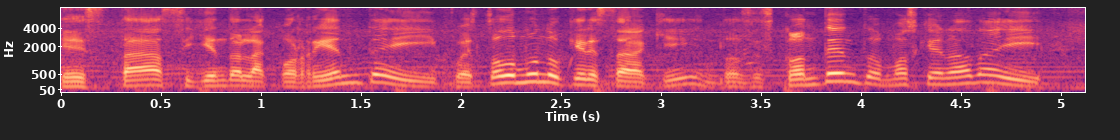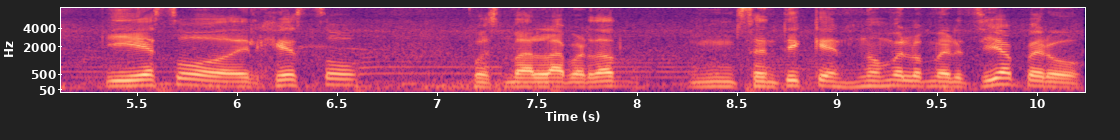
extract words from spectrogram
está siguiendo la corriente y pues todo el mundo quiere estar aquí, entonces contento más que nada y, esto del gesto, pues la verdad sentí que no me lo merecía, pero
